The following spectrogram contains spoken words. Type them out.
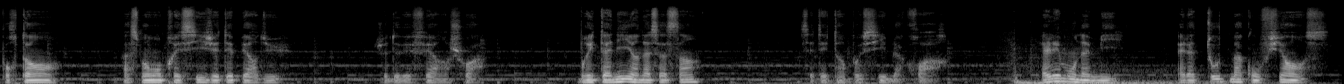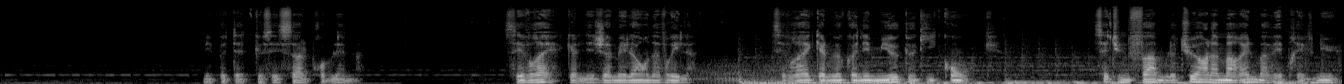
Pourtant, à ce moment précis, j'étais perdu. Je devais faire un choix. Brittany, un assassin? C'était impossible à croire. Elle est mon amie. Elle a toute ma confiance. Mais peut-être que c'est ça le problème. C'est vrai qu'elle n'est jamais là en avril. C'est vrai qu'elle me connaît mieux que quiconque. C'est une femme, le tueur à la marelle m'avait prévenu.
